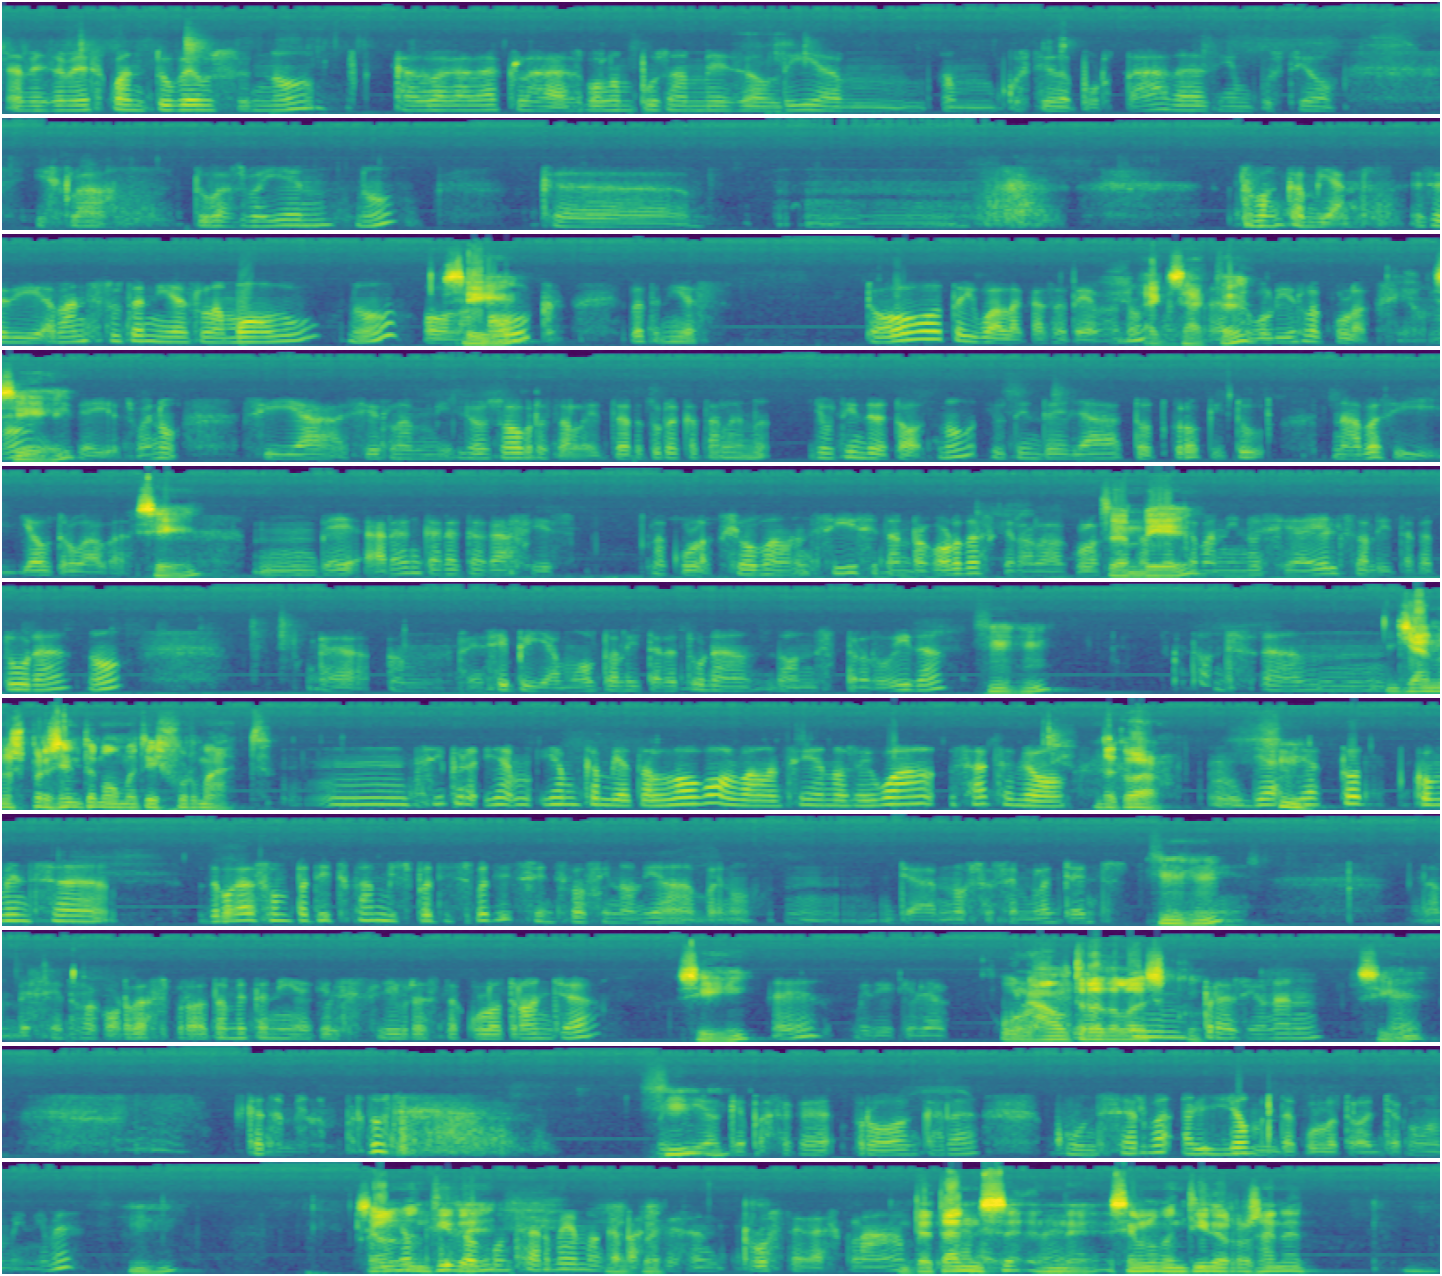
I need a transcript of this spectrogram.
A més a més, quan tu veus, no?, cada vegada, clar, es volen posar més al dia en, en qüestió de portades i en qüestió... I, esclar, tu vas veient, no?, que... Mm, tu van canviant. És a dir, abans tu tenies la MODU, no?, o la Sí. MOLC, la tenies tota igual a casa teva, no? Exacte. Tu volies la col·lecció, no? Sí. I deies, bueno, si hi ha, si és les millors obres de la literatura catalana, jo ho tindré tot, no? Jo ho tindré allà tot groc i tu anaves i ja ho trobaves. Sí, Mm, Bé, ara encara que agafis la col·lecció al Valencí, si te'n recordes, que era la col·lecció També. també. que van iniciar ells de literatura, no? que en principi hi ha molta literatura doncs, traduïda, uh -huh. Doncs um, ja no es presenta amb el mateix format. mm, sí, però ja, ja hem canviat el logo, el valencià ja no és igual, saps allò? D'acord. Ja, Mm. ja tot comença... De vegades són petits canvis, petits, petits, fins que al final ja, bueno, mm, ja no s'assemblen gens. Mhm. I també, si et recordes, però també tenia aquells llibres de color taronja, Sí, eh? Vull dir, aquella Una altra de les Impressionant, sí. eh? que també l'han perdut. Vull Mm. dir, el que passa que, però encara conserva el llom de color taronja, com a mínim, eh? -huh. El Sembla llom sí mentida, eh? conservem, el que passa que s'enrústega, esclar. De ara, eh? sembla mentida, Rosana,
